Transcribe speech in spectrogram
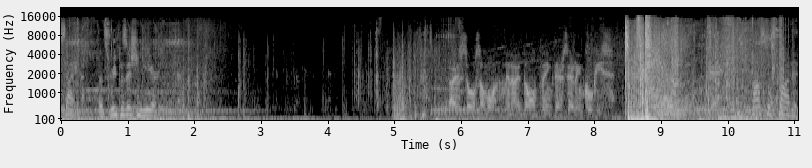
Sight. Let's reposition here. I saw someone, and I don't think they're selling cookies. Hostile spotted.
